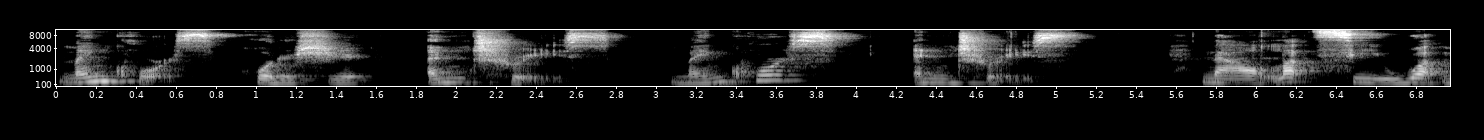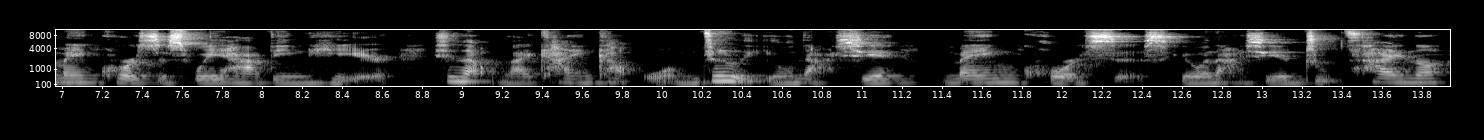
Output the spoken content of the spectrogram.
main course 或者是 entries。main course entries。Now let's see what main courses we have in here. 现在我们来看一看我们这里有哪些 main courses，有哪些主菜呢？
